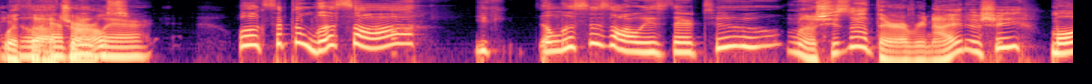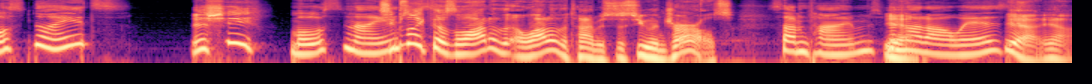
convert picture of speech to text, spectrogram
I with uh, Charles. Well, except Alyssa. Alyssa's always there too. No, she's not there every night, is she? Most nights. Is she? Most nights. Seems like there's a lot of the, a lot of the time it's just you and Charles. sometimes, but Yeah. not always. Yeah, yeah.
